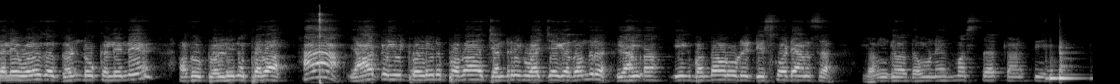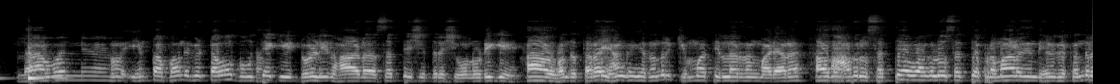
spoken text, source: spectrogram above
ಕಲೆ ಒಳಗ ಗಂಡು ಕಲೆನೇ ಅದು ಡೊಳ್ಳಿನ ಪದ. ಹಾ. ಯಾಕ ಈ ಡೊಳ್ಳಿನ ಪದ ಜನರಿಗೆ ವಾಜ್ಯ ಆಗ್ಯದ ಅಂದ್ರೆ? ಈಗ ಬಂದಾವ ನೋಡ್ರಿ ಡಿಸ್ಕೋ ಡ್ಯಾನ್ಸ್ ಲಂಗ ದವಣ್ಯಾಗ ಮಸ್ತ್ ಕಾಣ್ತಿ. ಲಾವಣ್ಯ. ಇಂತ ಬಂದ್ ಬಿಟ್ಟಾವ ಬಹುತೇಕ ಈ ಡೊಳ್ಳಿನ ಹಾಡ ಸತ್ಯ ಸಿದ್ರ ಶಿವನುಡಿಗೆ ಹುಡುಗಿ ಒಂದ್ ತರ ಹೆಂಗಾಗ್ಯದ ಅಂದ್ರೆ ಕಿಮ್ಮತ್ ಇಲ್ಲಾರ್ದಂಗ್ ಮಾಡ್ಯಾರ. ಆದ್ರೂ ಸತ್ಯವಾಗಲು ಸತ್ಯ ಪ್ರಮಾಣದಿಂದ ಹೇಳ್ಬೇಕಂದ್ರ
